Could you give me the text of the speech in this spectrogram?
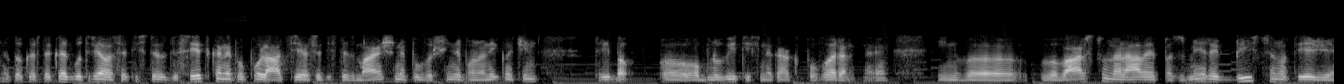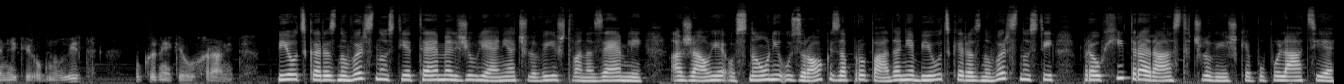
Zato, ker takrat bo treba vse tiste zdesetkane populacije, vse tiste zmanjšane površine, bo na nek način treba uh, obnoviti, jih nekako povrniti. Ne. In v, v varstvu narave pa zmeraj bistveno težje nekaj obnoviti, kot nekaj ohraniti. Biotska raznovrstnost je temelj življenja človeštva na Zemlji, a žal je osnovni vzrok za propadanje biotske raznovrstnosti prav hitra rast človeške populacije,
